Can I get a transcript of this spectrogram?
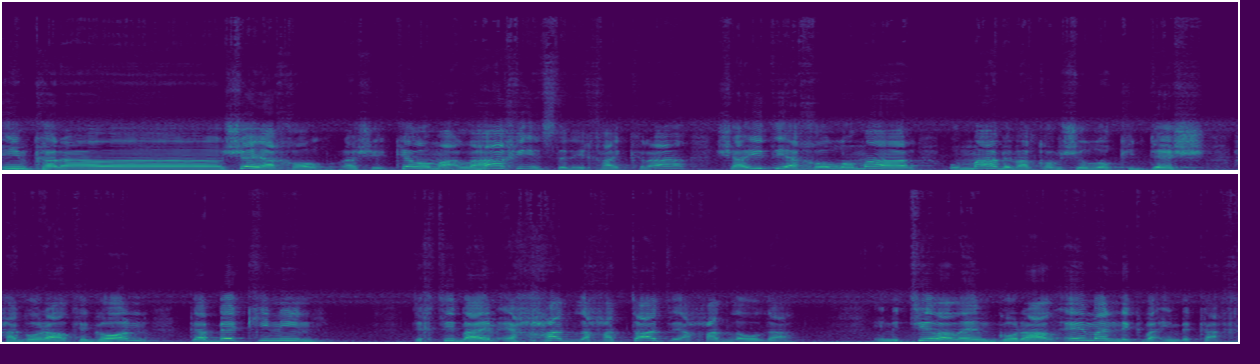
אם קרא שיכול, רש"י, כלומר, להכי אצטריך חקרא, שהייתי יכול לומר, ומה במקום שלא קידש הגורל, כגון גבי קינין, דכתיב בהם אחד לחטאת ואחד לעולדה. אם הטיל עליהם גורל, הם נקבעים בכך.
